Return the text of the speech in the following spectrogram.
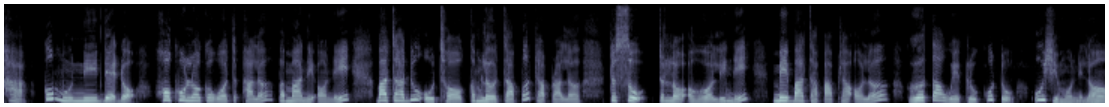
ဖာကိုမူနီတဲ့တော့ဟော်ခိုလောကဝတဖာလပမာနေအော်နေဘာတာဒူအိုချောကမ္လတာပတာပရာလတဆု တလောအော်လီနေမေဘာတာပါဖလာအော်လရတာဝဲကလိုကိုတိုဥယီမွန်နေလော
